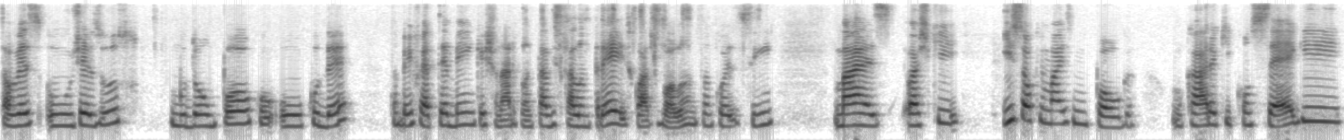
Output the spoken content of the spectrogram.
Talvez o Jesus mudou um pouco, o Kudê também foi até bem questionado, falando que estava escalando três, quatro volantes, uma coisa assim. Mas eu acho que isso é o que mais me empolga. Um cara que consegue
